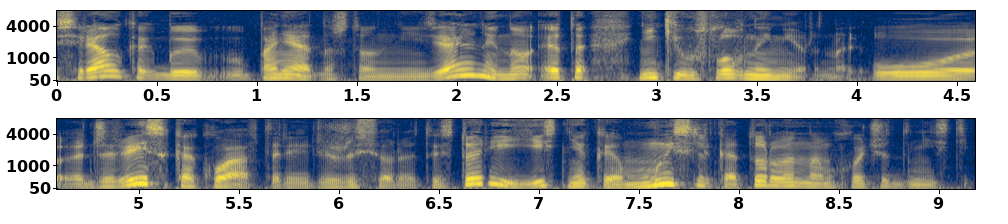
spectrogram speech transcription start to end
Сериал, как бы, понятно, что он не идеальный, но это некий условный мир. У Джервейса, как у автора и режиссера этой истории, есть некая мысль, которую он нам хочет донести.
